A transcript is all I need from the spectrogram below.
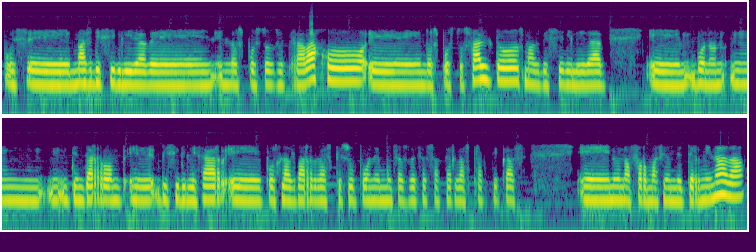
pues eh, más visibilidad en los puestos de trabajo, eh, en los puestos altos, más visibilidad, eh, bueno, intentar visibilizar pues las barreras que supone muchas veces hacer las prácticas en una formación determinada.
